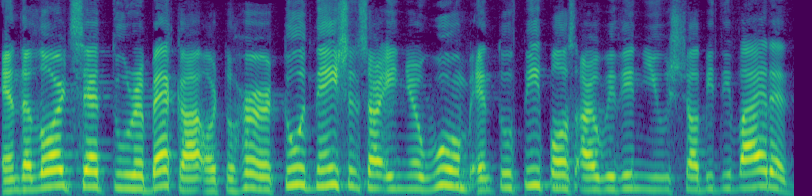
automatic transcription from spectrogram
and the Lord said to Rebekah, or to her, Two nations are in your womb, and two peoples are within you, shall be divided.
